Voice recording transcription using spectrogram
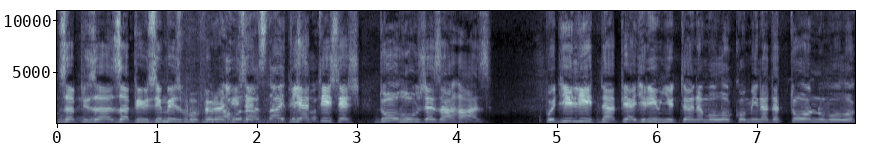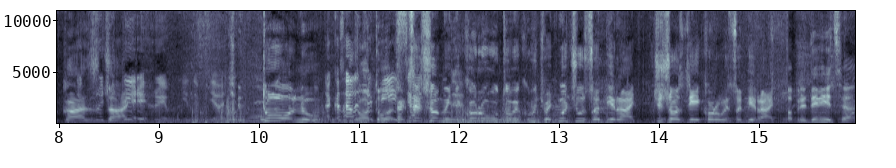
За, за, за півзими А февраль місяць знаєте, 5 що? тисяч долу вже за газ. Поділіть на 5 гривень, то на молоко, мені треба тонну молока здати. гривні, не 5. Тонну! Так казали, Ну. Так це що мені, корову ту викручувати, мочу собирати? Чи що з цієї корови собирати? Добре, дивіться,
